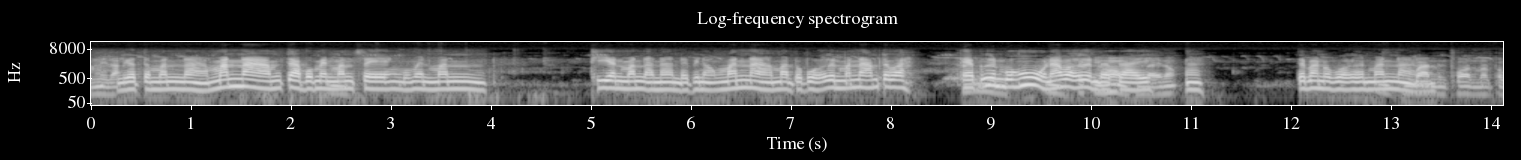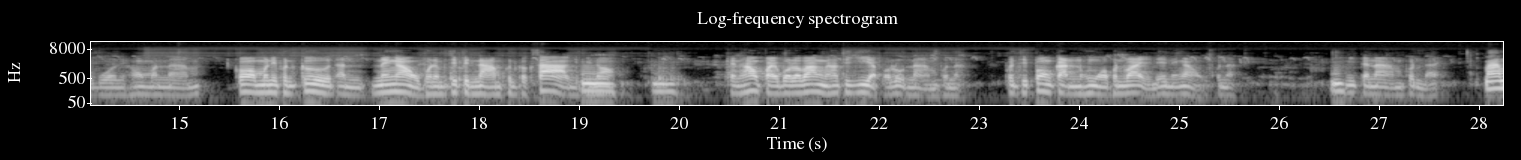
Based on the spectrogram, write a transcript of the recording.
ำนี่ละเหลือแต่มันหนามมันหนามจ้ะบ่แม่นมันแซงบ่แม่นมัน เทียนมันอันนั้นได้อพี่น้องมันหนามมันประบัวเอิ้นมันหนามแต่ว่าแถบอื่นบ่ฮู้นะว่าเอิ้นแบบใดห้องเนาะอะ แต่บ้านประบัวเอิ้นมันหนามบ้านลุงพรมันประบัวในห้องมันน้ำก็มันนี่เพิ่นเกิดอันในเงาเพิ่นนะมันสิเป็นน้ำเพิ่นกักซ่ากอยู่พี่น้องอืมแค่นเฮาไปบ่ระวังนะฮะที่เหยียบเอาโลดน้ำเพิ่นน่ะเพิ่นสิป้องกันหัวเพิ่นไว้เด้ในเงาเพิ่นน่ะมีแต่น้ำเพิ่นได้ มาเ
